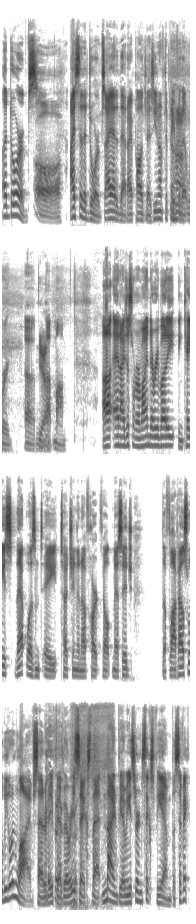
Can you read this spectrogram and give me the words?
Adorbs. Aw. I said adorbs. I added that. I apologize. You don't have to pay for Uh-huh. that word, uh, Yeah. uh, Mom." Uh, and I just want to remind everybody, in case that wasn't a touching enough, heartfelt message, the Flop House will be going live Saturday, February 6th at 9 p.m. Eastern, 6 p.m. Pacific.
